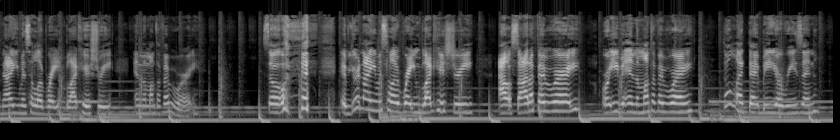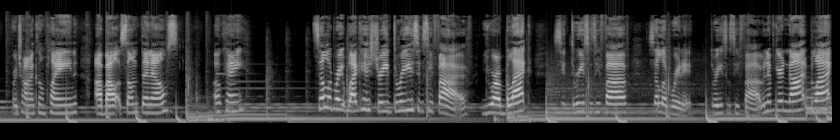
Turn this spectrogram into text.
not even celebrating Black history in the month of February. So if you're not even celebrating Black history outside of February or even in the month of February, don't let that be your reason for trying to complain about something else. Okay? Celebrate Black History 365. You are black 365, celebrate it 365. And if you're not black,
